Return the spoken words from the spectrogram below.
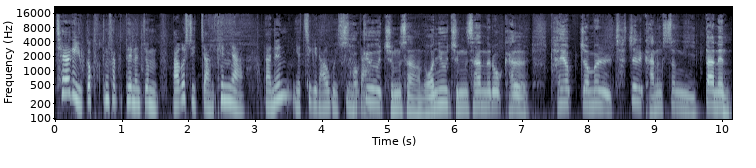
최악의 유가 폭등 사태는 좀 막을 수 있지 않겠냐. 라는 예측이 나오고 있습니다. 석유 증산, 원유 증산으로 갈 타협점을 찾을 가능성이 있다는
